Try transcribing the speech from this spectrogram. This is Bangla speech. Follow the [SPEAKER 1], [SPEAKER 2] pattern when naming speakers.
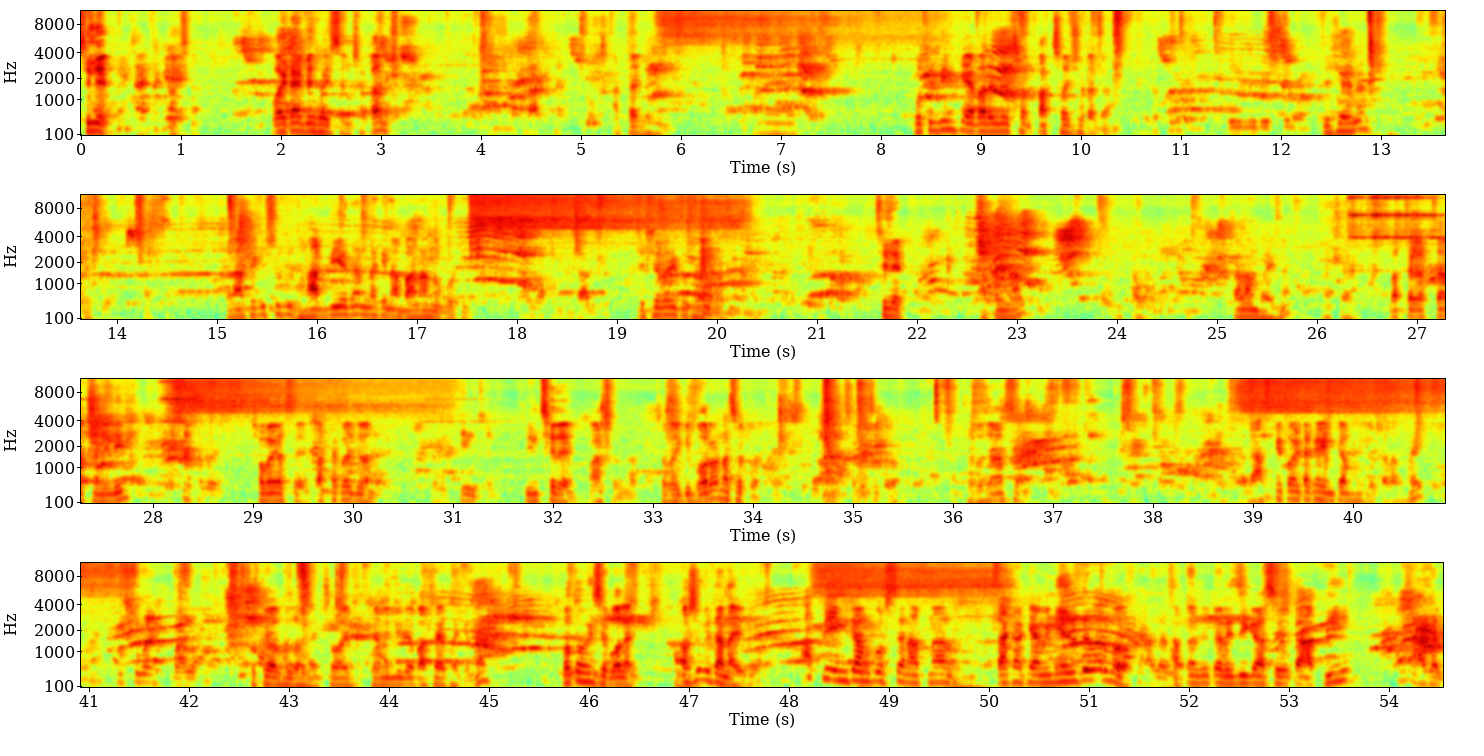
[SPEAKER 1] সিলেট। আচ্ছা। কয়টায় বের হয়েছেন সকাল? আটটায় বের মানে প্রতিদিন কি পাঁচ ছয়শো টাকা? বেশি হয় না? আচ্ছা। তাহলে আপনি কি শুধু ধার দিয়ে দেন নাকি না বানানো বটি? দেশের বাড়ি কোথায়? সিলেট। আপনার নাম? কালাম ভাই না? আচ্ছা। বাচ্চা কাচ্চা ফ্যামিলি সবাই আছে। বাচ্চা কয়জন? তিন ছেলে। মাশাল্লাহ সবাই কি বড় না ছোট? ছোট ছোট। রোজা আছে? আজকে কয় টাকা ইনকাম হইল কালাম ভাই? শুক্রবার ভালো। হয় সবাই বাসায় থাকে না? কত হয়েছে বলেন? অসুবিধা নাই। আপনি ইনকাম করছেন আপনার টাকাকে আমি নিয়ে যেতে পারব? আপনার যেটা রিজিক আছে এটা আপনি হাজার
